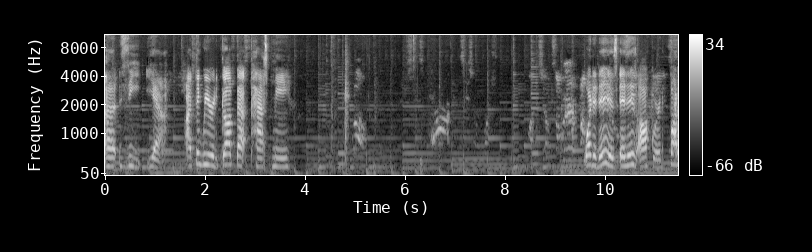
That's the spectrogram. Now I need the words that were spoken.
a Z. Yeah. I think we already got that past me. Well, this is our this is our first one, so so we're probably What it is, it is awkward. But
